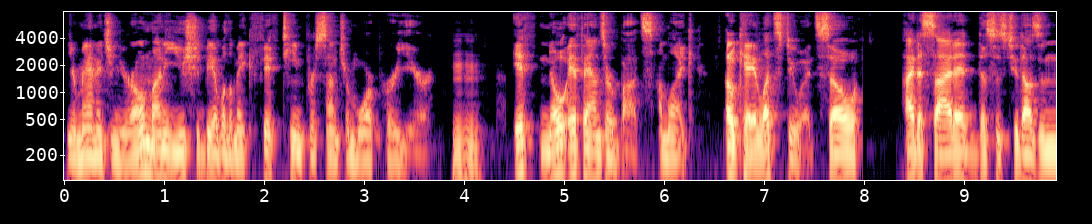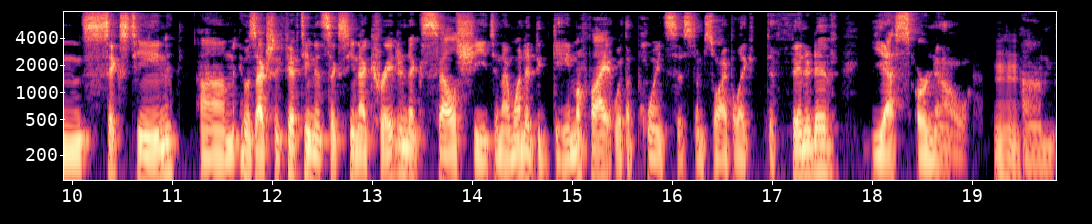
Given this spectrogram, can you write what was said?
you're managing your own money, you should be able to make 15% or more per year. Mm-hmm. If no if, ands, or buts. I'm like, okay, let's do it. So I decided this was 2016. Um, it was actually 15 and 16. I created an Excel sheet and I wanted to gamify it with a point system. So I have like definitive yes or no because mm-hmm. um,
